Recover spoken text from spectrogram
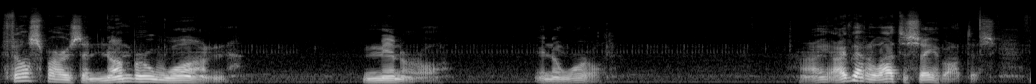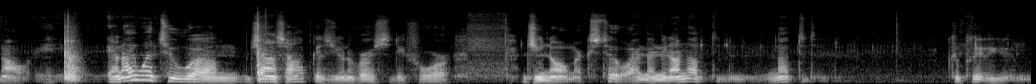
Feldspar is the number one mineral in the world. Right? I've got a lot to say about this. Now, and I went to um, Johns Hopkins University for genomics too. I mean, I'm not not completely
